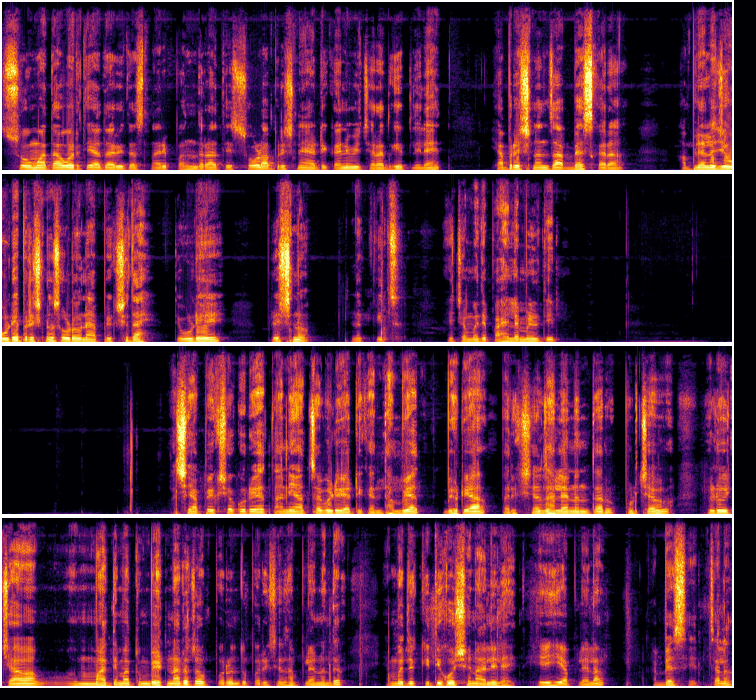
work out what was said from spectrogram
स्वमतावरती आधारित असणारे पंधरा ते सोळा प्रश्न या ठिकाणी विचारात घेतलेले आहेत. ह्या प्रश्नांचा अभ्यास करा. आपल्याला जेवढे प्रश्न सोडवणे अपेक्षित आहे तेवढे प्रश्न नक्कीच याच्यामध्ये पाहायला मिळतील. अशी अपेक्षा करूयात आणि आजचा व्हिडिओ या ठिकाणी थांबूयात. भेटूया. परीक्षा झाल्यानंतर पुढच्या व्हिडिओच्या माध्यमातून भेटणारच आहोत परंतु परीक्षा संपल्यानंतर यामध्ये किती क्वेश्चन आलेले आहेत हेही आपल्याला अभ्यास येईल. चला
